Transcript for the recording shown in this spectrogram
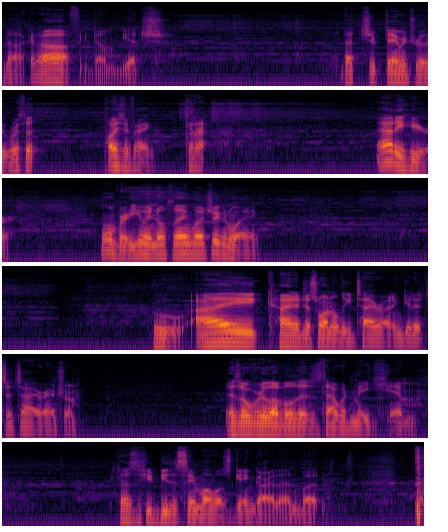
Knock it off, you dumb bitch. That chip damage really worth it? Poison Fang. Get out. Out of here. Lumber, you ain't no thing but a chicken wing. Ooh, I kind of just want to lead Tyrunt and get it to Tyrantrum. As over leveled as that would make him. Because he'd be the same level as Gengar then, but...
